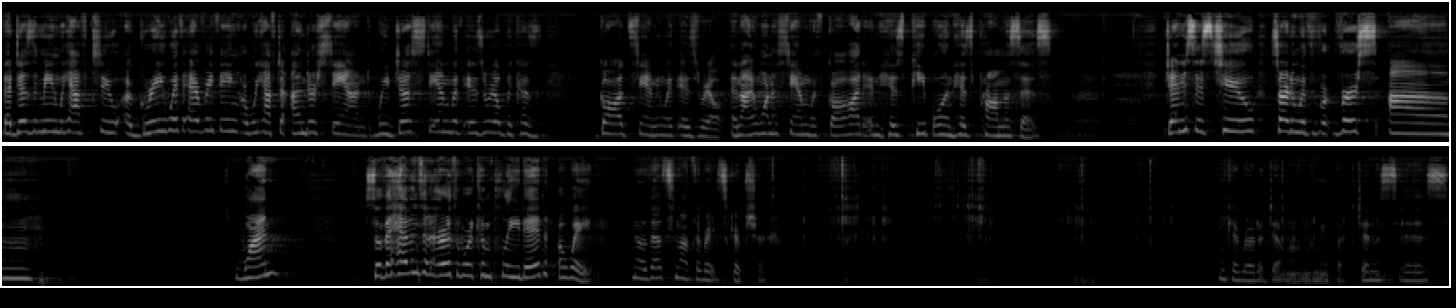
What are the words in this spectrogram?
That doesn't mean we have to agree with everything or we have to understand. We just stand with Israel because God's standing with Israel. And I want to stand with God and his people and his promises. Genesis 2, starting with verse um, 1. So the heavens and earth were completed. Oh, wait. No, that's not the right scripture. I think I wrote it down on. Let me look. Genesis.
